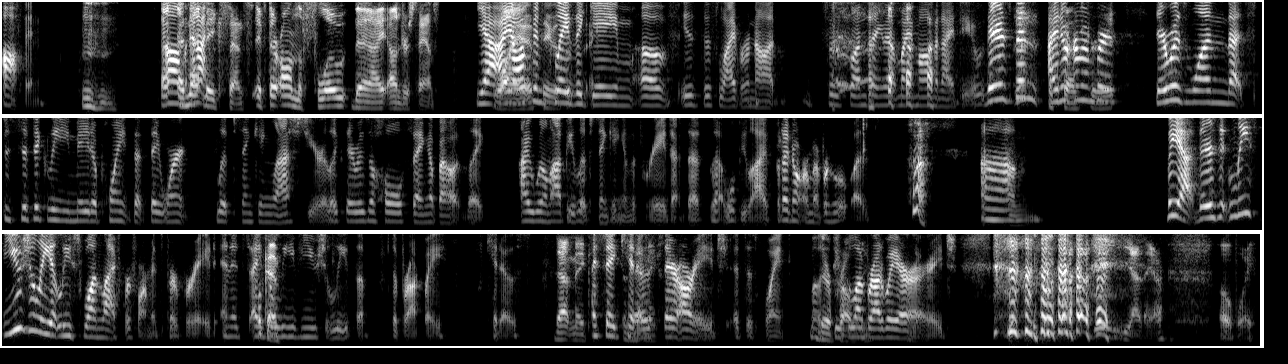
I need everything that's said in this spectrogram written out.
Often. mhm. Um, and that and I- makes sense. If they're on the float, then I understand. Yeah, Why, I often play the game of is this live or not? It's a fun thing that my mom and I do. There's been I don't remember great. there was one that specifically made a point that they weren't lip syncing last year. Like there was a whole thing about like I will not be lip syncing in the parade that, that that will be live, but I don't remember who it was. Huh. Um but yeah, there's at least usually at least one live performance per parade and it's I Okay. believe usually the the Broadway kiddos. That makes I say kiddos, they're our age at this point. Most They're people probably- on Broadway are yeah. our age. yeah, they are. Oh boy.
